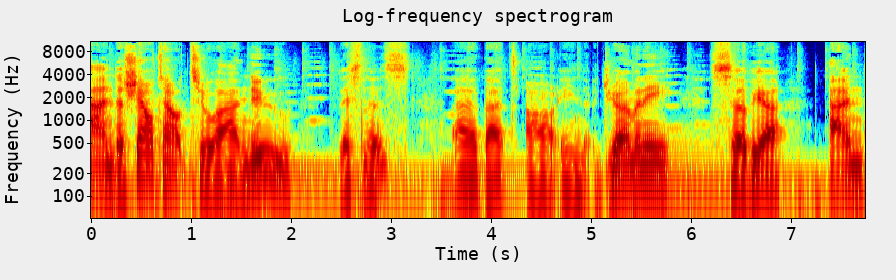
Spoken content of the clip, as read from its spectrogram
And a shout out to our new listeners uh, that are in Germany, Serbia, and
